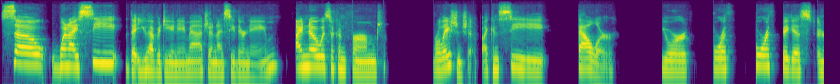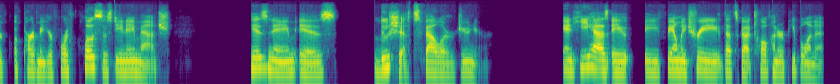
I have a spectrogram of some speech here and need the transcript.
So when I see that you have a DNA match and I see their name, I know it's a confirmed relationship. I can see Fowler, your fourth fourth biggest, or uh, pardon me, your fourth closest DNA match. His name is Lucius Fowler Jr. And he has a a family tree that's got 1200 people in it.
